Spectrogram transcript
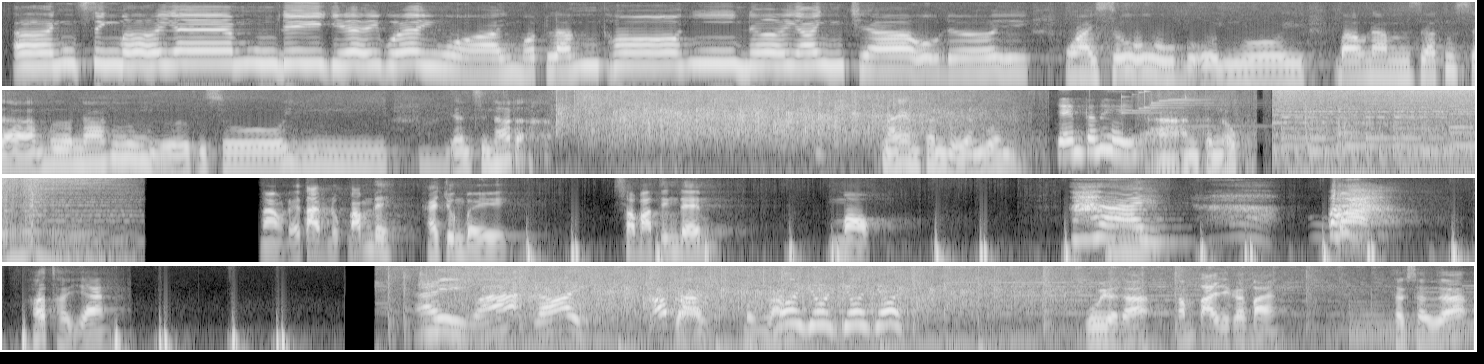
Anh xin mời em đi về quê ngoài một lần thôi Nơi anh chào đời. Ngoài su bụi ngồi Bao năm giấc xa mưa nắng ngược xuôi. Dạ anh xin hết ạ. Nãy em tên gì anh quên? Dạ em tên hiền. À anh tên Út nào để tay vào nút bấm đi. Hãy chuẩn bị. Sau 3 tiếng đếm. Một. Hai. Ba. Hết thời gian. Hay quá. Rồi. Tốt rồi mừng lắm. Vui vui vui vui. Vui rồi đó. Nắm tay cho các bạn. Thật sự á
